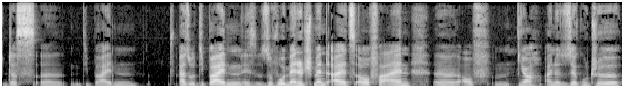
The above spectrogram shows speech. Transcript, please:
dass äh, die beiden also die beiden, sowohl Management als auch Verein, äh, auf ja eine sehr gute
